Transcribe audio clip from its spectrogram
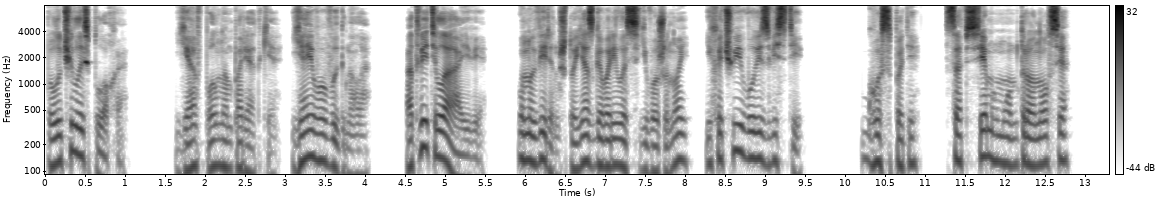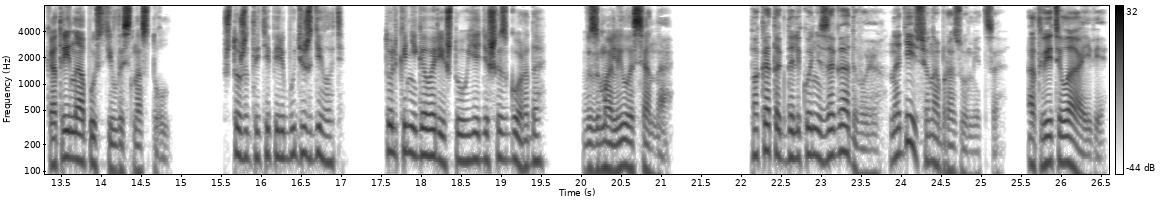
получилось плохо. «Я в полном порядке. Я его выгнала». ответила Айви. Он уверен, что я сговорилась с его женой и хочу его извести. Господи, совсем умом тронулся. Катрина опустилась на стул. Что же ты теперь будешь делать? Только не говори, что уедешь из города. Взмолилась она. Пока так далеко не загадываю, надеюсь, он образумится. Ответила Айви.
